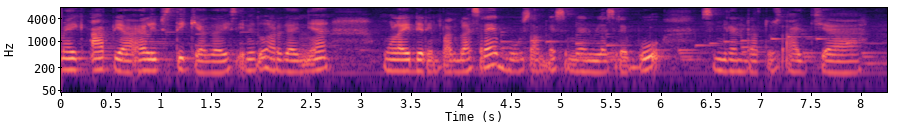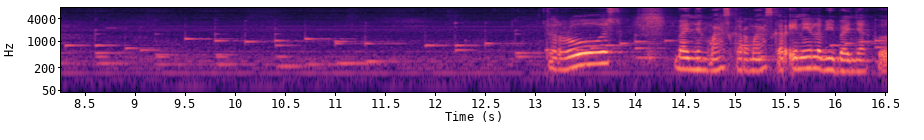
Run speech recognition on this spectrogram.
make up ya eh, lipstick ya guys. Ini tuh harganya mulai dari 14.000 sampai 19.900 aja. Terus banyak masker-masker ini lebih banyak ke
